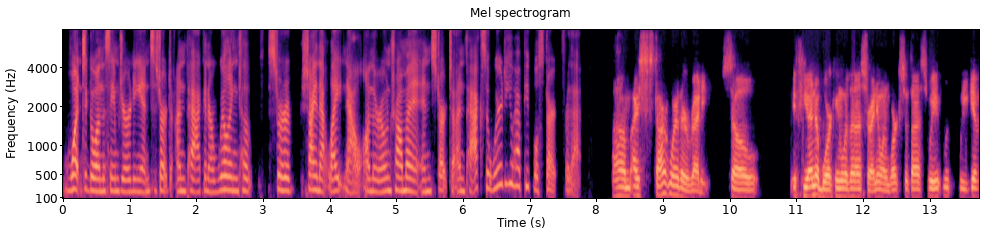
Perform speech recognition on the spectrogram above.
want to go on the same journey and to start to unpack and are willing to sort of shine that light now on their own trauma and start to unpack. So where do you have people start for that? Um, i start where they're ready. So if you end up working with us or anyone works with us we, we give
